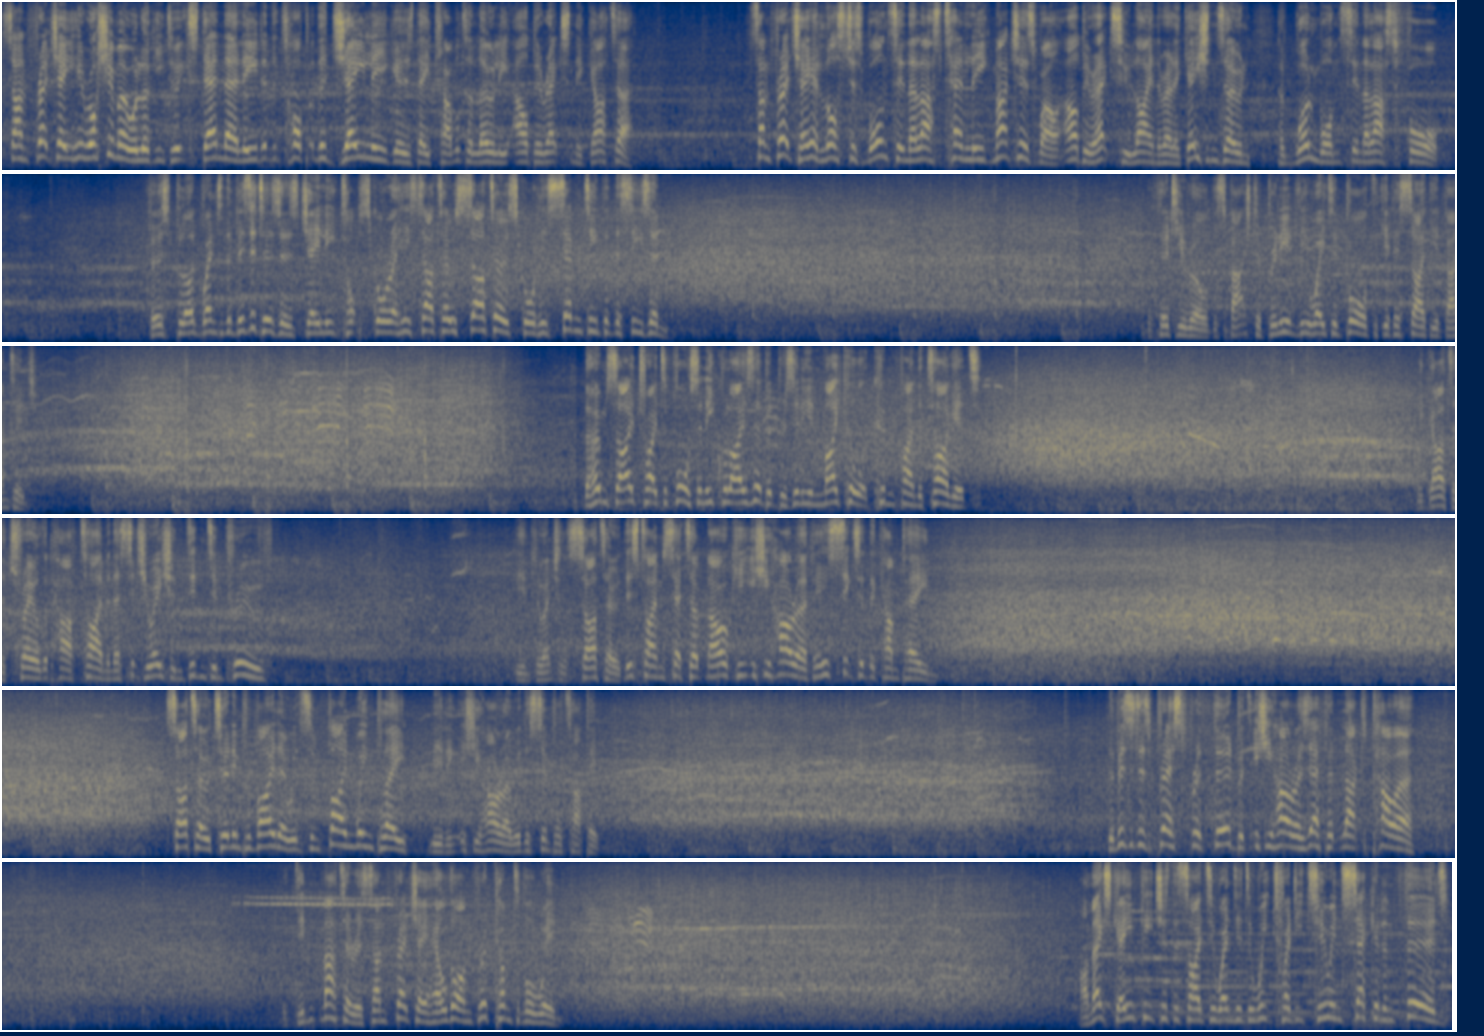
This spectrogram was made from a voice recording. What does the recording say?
Sanfrecce Hiroshima were looking to extend their lead at the top of the J-League as they travel to lowly Albirex Niigata. Sanfrecce had lost just once in their last 10 league matches, while Albirex, who lie in the relegation zone, had won once in the last four. First blood went to the visitors as J-League top scorer Hisato Sato scored his 17th of the season. The 30-year-old dispatched a brilliantly weighted ball to give his side the advantage. The home side tried to force an equaliser, but Brazilian Michael couldn't find the target. Niigata trailed at half-time and their situation didn't improve. The influential Sato this time set up Naoki Ishihara for his sixth of the campaign. Sato turning provider with some fine wing play, leaving Ishihara with a simple tap-in. The visitors pressed for a third, but Ishihara's effort lacked power. It didn't matter as Sanfrecce held on for a comfortable win. Our next game features the sides who went into week 22 in second and third.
